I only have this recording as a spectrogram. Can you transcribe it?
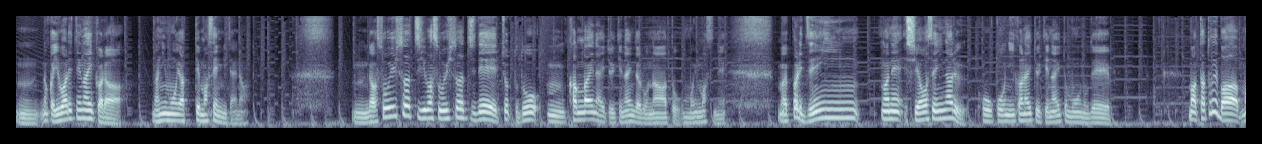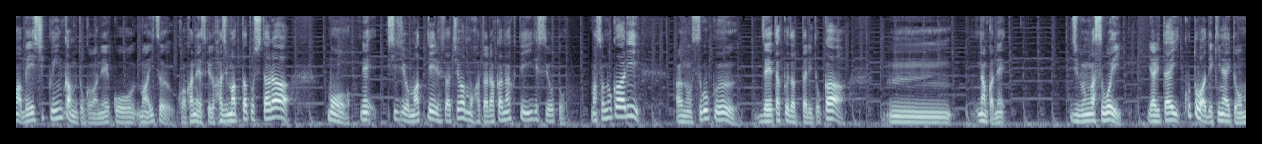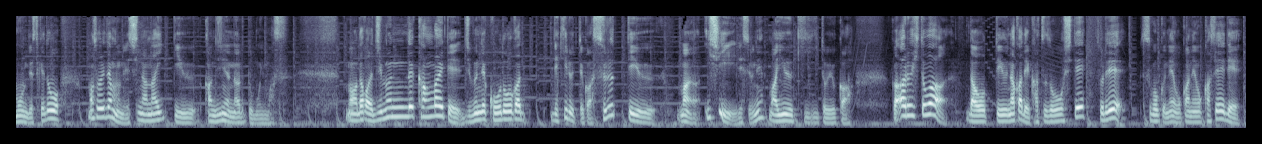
うん、なんか言われてないから何もやってませんみたいな。うん、だからそういう人たちはそういう人たちでちょっとどう、うん、考えないといけないんだろうなと思いますね。まあ、やっぱり全員がね幸せになる方向に行かないといけないと思うので。まあ、例えば、まあ、ベーシックインカムとかがねこう、まあ、いつか分かんないですけど始まったとしたらもうね指示を待っている人たちはもう働かなくていいですよと、まあ、その代わりあのすごく贅沢だったりとかうーんなんかね自分がすごいやりたいことはできないと思うんですけど、まあ、それでもね死なないっていう感じにはなると思います。まあ、だから自分で考えて自分で行動ができるっていうかするっていうまあ意思ですよね、まあ、勇気というかがある人は DAO っていう中で活動をしてそれですごくねお金を稼いで、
